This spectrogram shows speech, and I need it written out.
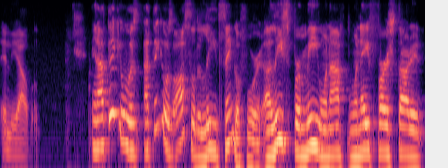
in the album. And I think it was I think it was also the lead single for it. At least for me when I when they first started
